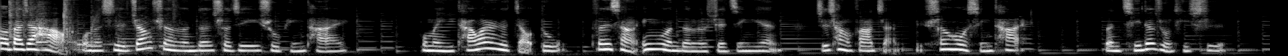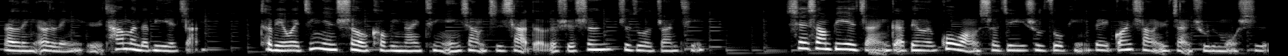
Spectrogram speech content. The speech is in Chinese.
Hello，大家好，我们是 Junction 伦敦设计艺术平台。我们以台湾人的角度分享英文的留学经验、职场发展与生活形态。本期的主题是二零二零与他们的毕业展，特别为今年受 COVID-19 影响之下的留学生制作的专题。线上毕业展改变了过往设计艺术作品被观赏与展出的模式，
